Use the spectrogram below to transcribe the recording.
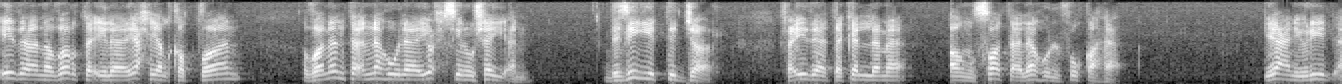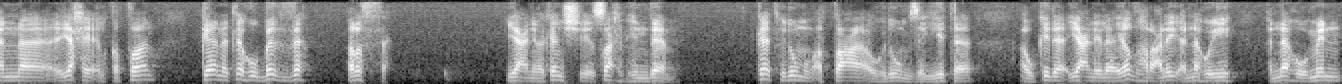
إذا نظرت إلى يحيى القطان ظننت أنه لا يحسن شيئا. بزي التجار فإذا تكلم أنصت له الفقهاء. يعني يريد أن يحيى القطان كانت له بذة رثة. يعني ما كانش صاحب هندام. كانت هدوم مقطعة أو هدوم زيتة أو كده. يعني لا يظهر عليه أنه إيه؟ أنه من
